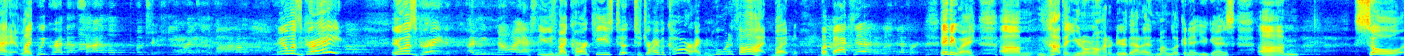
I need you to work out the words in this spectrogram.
at it. Like we grabbed that silo, punch a key right to the bottom. It was great. It was great. I mean, now I actually use my car keys to, to drive a car. I mean, who would have thought? But, but back then it was different. Anyway, um, not that you don't know how to do that. I'm, I'm looking at you guys. Um, so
